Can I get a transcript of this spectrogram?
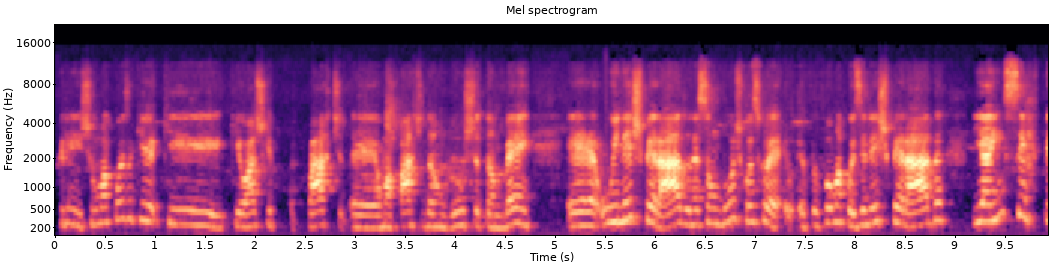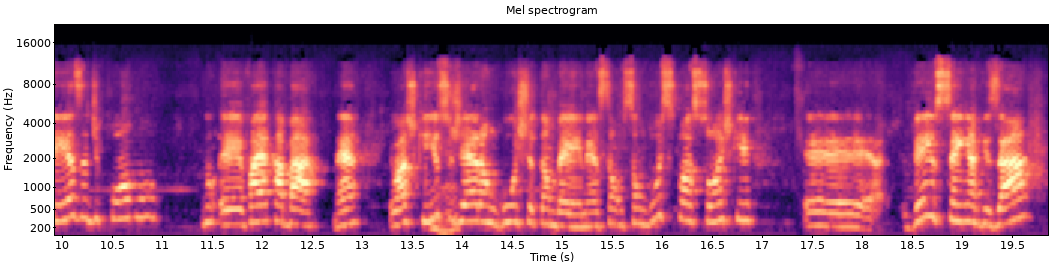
Cris, uma coisa que, que, que eu acho que parte, é uma parte da angústia também é o inesperado, né? São duas coisas que eu, foi uma coisa inesperada e a incerteza de como é, vai acabar, né? Eu acho que isso uhum. gera angústia também, né? São, são duas situações que é, veio sem avisar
